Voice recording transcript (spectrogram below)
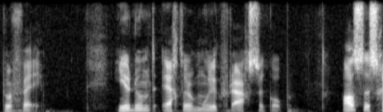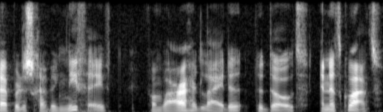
door vee. Hier doemt echter een moeilijk vraagstuk op. Als de schepper de schepping lief heeft, van waar het lijden, de dood en het kwaad?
